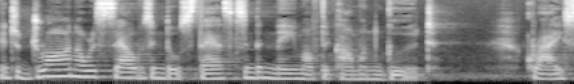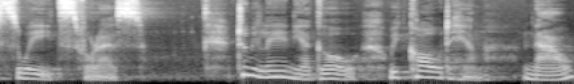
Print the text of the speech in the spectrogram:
and to drown ourselves in those tasks in the name of the common good. Christ waits for us. Two millennia ago, we called him. Now,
